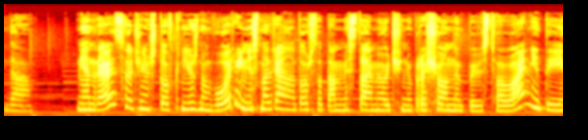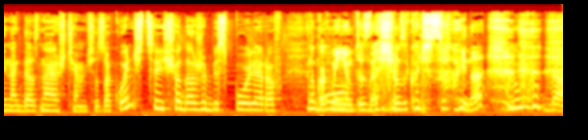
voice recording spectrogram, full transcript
да. Мне нравится очень, что в книжном воре, несмотря на то, что там местами очень упрощенное повествование, ты иногда знаешь, чем все закончится, еще даже без спойлеров. Ну, но... как минимум, ты знаешь, чем закончится война. Ну, да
